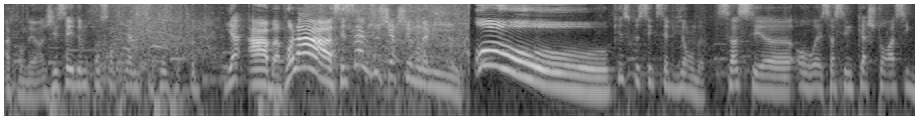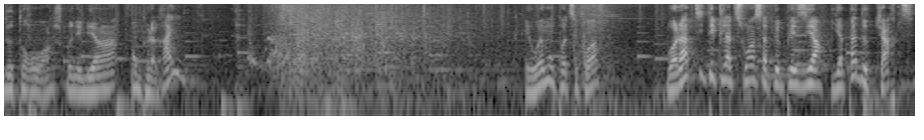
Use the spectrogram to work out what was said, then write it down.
Attendez, hein, j'essaye de me concentrer un petit peu pour que... Y a... Ah bah voilà, c'est ça que je cherchais mon ami. Oh Qu'est-ce que c'est que cette viande? Ça c'est... euh, Oh ouais, ça c'est une cage thoracique de taureau, hein, je connais bien. On peut la grailler? Et ouais mon pote c'est quoi? Voilà, petit éclat de soin, ça fait plaisir. Il n'y a pas de carte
